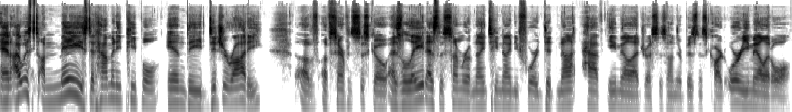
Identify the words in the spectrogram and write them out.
And i was amazed at how many people in the digerati of, of san francisco as late as the summer of 1994 did not have email addresses on their business card or email at all.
